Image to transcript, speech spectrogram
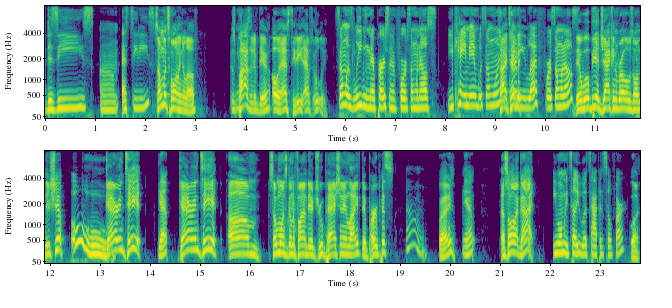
Disease, um, STDs. Someone's falling in love. It's positive there. Oh, STD, absolutely. Someone's leaving their person for someone else. You came in with someone and Titanic. then you left for someone else. There will be a Jack and Rose on this ship. Oh, Guarantee it. yep. Guarantee it. Um, someone's gonna find their true passion in life, their purpose. Oh, Right. yep. That's all I got. You want me to tell you what's happened so far? What?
